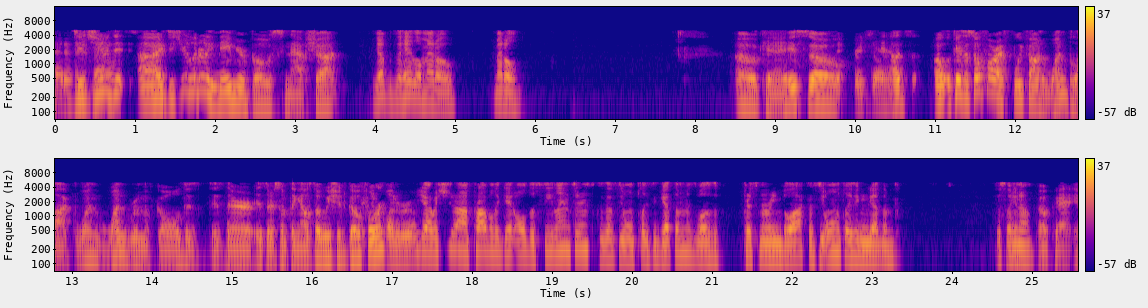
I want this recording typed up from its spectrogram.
Edited Did you did uh did you literally name your bow Snapshot? Yep, it's a Halo medal. Medal. Okay, so Great story. uh, oh okay, so so far we found one block, one one room of gold. Is is there is there something else that we should go for? One room. Yeah, we should uh, probably get all the sea lanterns because that's the only place to get them, as well as the prismarine block. That's the only place you can get them. Just so you know. Okay.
